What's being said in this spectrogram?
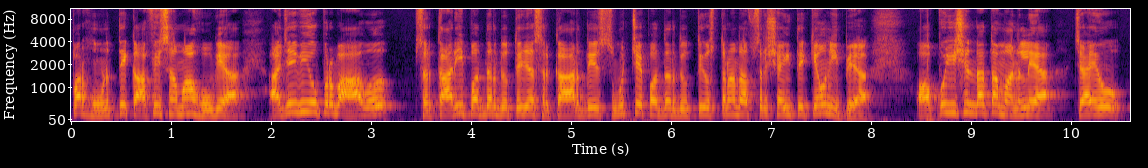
ਪਰ ਹੁਣ ਤੇ ਕਾਫੀ ਸਮਾਂ ਹੋ ਗਿਆ, ਅਜੇ ਵੀ ਉਹ ਪ੍ਰਭਾਵ ਸਰਕਾਰੀ ਪੱਧਰ ਦੇ ਉੱਤੇ ਜਾਂ ਸਰਕਾਰ ਦੇ ਸਮੁੱਚੇ ਪੱਧਰ ਦੇ ਉੱਤੇ ਉਸ ਤਰ੍ਹਾਂ ਦਾ ਅਫਸਰਸ਼ਾਹੀ ਤੇ ਕਿਉਂ ਨਹੀਂ ਪਿਆ? ਆਪੋਜੀਸ਼ਨ ਦਾ ਤਾਂ ਮੰਨ ਲਿਆ, ਚਾਹੇ ਉਹ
